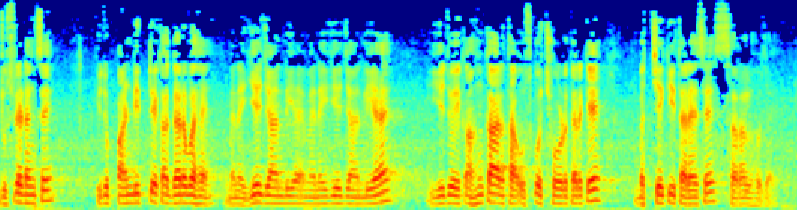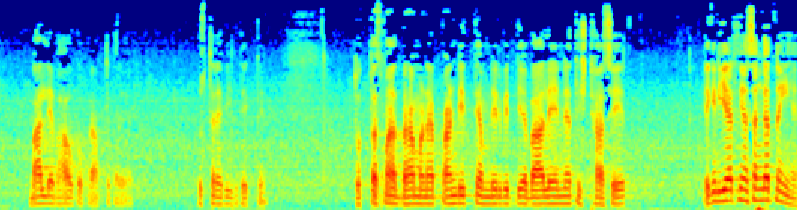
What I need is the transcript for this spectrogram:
दूसरे ढंग से, कि जो पांडित्य का गर्व है, मैंने ये जान लिया है, मैंने ये जान लिया है, ये जो एक अहंकार था, उसको छोड़ करके बच्चे की तरह से सरल हो जाए बाल्य भाव को प्राप्त करे। उस तरह भी देखते हैं। तो तस्मात ब्राह्मण है पांडित्यम निर्विद्य बाले न तिष्ठा से लेकिन ये अर्थ यहाँ संगत नहीं है।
